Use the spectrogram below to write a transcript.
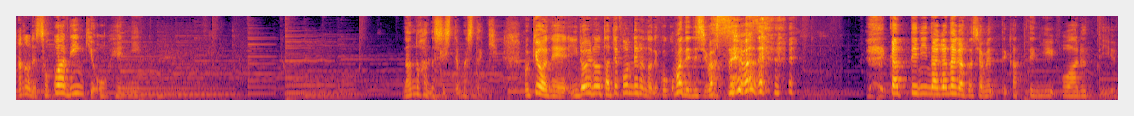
なのでそこは臨機応変に。何の話してましたっけ？今日はね、いろいろ立て込んでるのでここまでにします。すいません勝手に長々と喋って勝手に終わるっていう。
